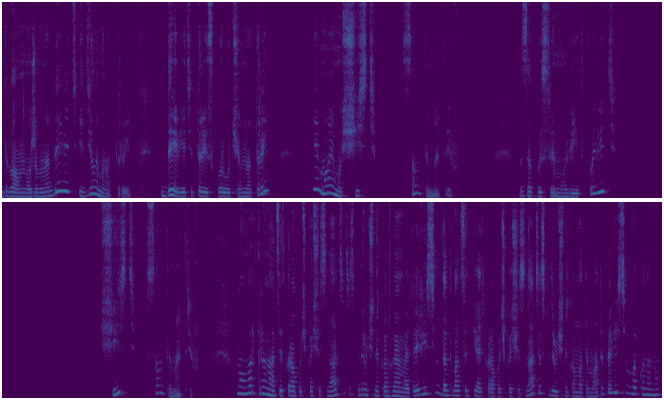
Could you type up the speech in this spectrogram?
2 множимо на 9 і ділимо на 3. 9 і 3 скорочуємо на 3 і маємо 6 сантиметрів. Записуємо відповідь 6 сантиметрів. Номер 13.16 із підручника Геометрія 8 до 25.16 з підручника Математика 8 виконано.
